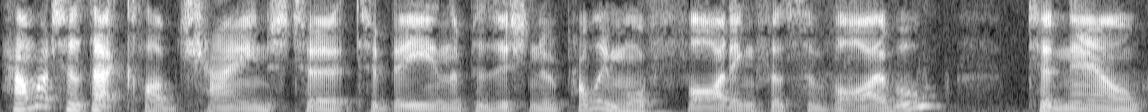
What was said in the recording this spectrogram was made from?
how much has that club changed to to be in the position of probably more fighting for survival? To now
